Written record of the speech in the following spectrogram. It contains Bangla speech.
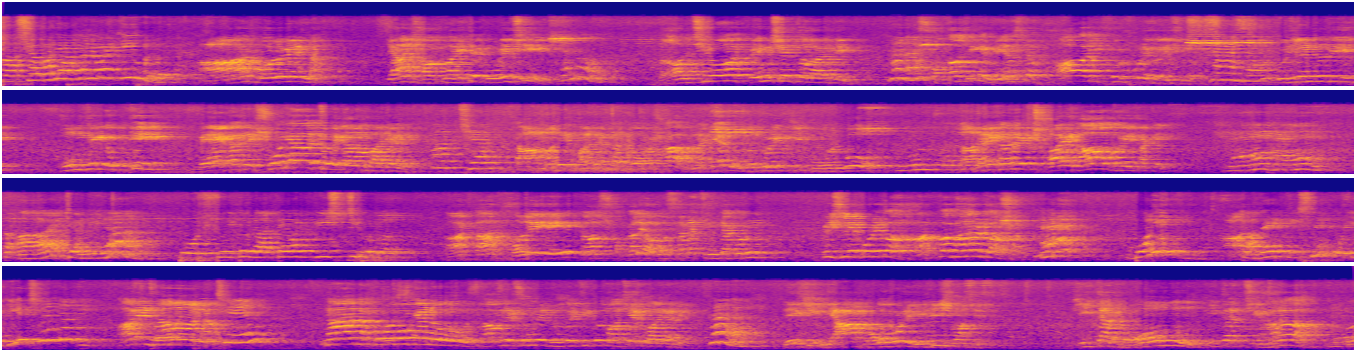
আপনার কি হলো? আর বলবেন না। যা ঝকমারিতে পড়েছি কেন? কাল ছিল আমার পেনশন তোলার দিন। হ্যাঁ। সকাল থেকে মেজাজটা ভারী ফুরফুরে হয়েছিল হ্যাঁ হ্যাঁ বুঝলেন তো দিদি ঘুম থেকে উঠেই ব্যাগ হাতে সোজা চলে গেলাম বাজারে আচ্ছা তা আমাদের বাজারটা দশা আপনাকে আর নতুন করে কি বলব কাদায় কাদায় ছয় লাভ হয়ে থাকে হ্যাঁ হ্যাঁ তার জানি না পরশুই তো রাতে আবার বৃষ্টি হলো আর তার ফলে কাল সকালে অবস্থাটা চিন্তা করুন পিছলে পড়ে তো হাত পা ভাঙার দশা হ্যাঁ বলে কাদায় কৃষ্ণে পড়ে গিয়েছিলেন নাকি আরে না না বলছেন? না না করব কেন সামনে সামনে ঢুকেছি তো মাছের বাজারে হ্যাঁ দেখি ইয়া বড় বড় ইলিশ মাছ এসেছে কি তার রং কি তার চেহারা ও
